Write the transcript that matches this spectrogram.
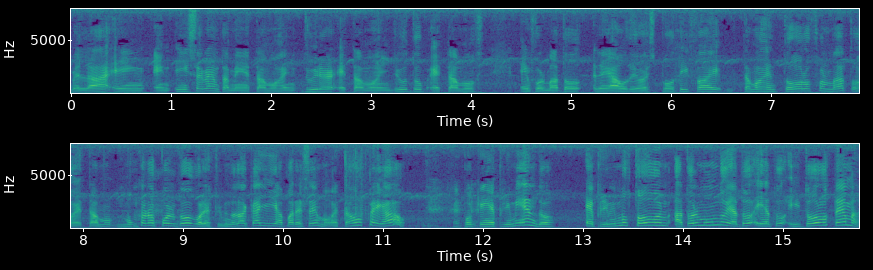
¿verdad? En, en Instagram, también estamos en Twitter, estamos en YouTube, estamos en formato de audio Spotify, estamos en todos los formatos, estamos, búscanos por Google, exprimiendo la calle y aparecemos, estamos pegados, porque en exprimiendo, exprimimos todo a todo el mundo y a, to- y a to- y todos los temas.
